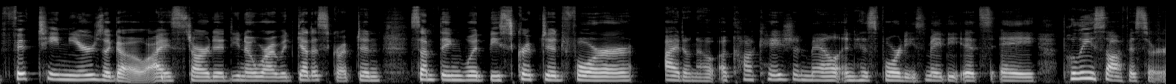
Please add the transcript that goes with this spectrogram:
15 years ago, I started, you know, where I would get a script and something would be scripted for I don't know, a Caucasian male in his 40s. Maybe it's a police officer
